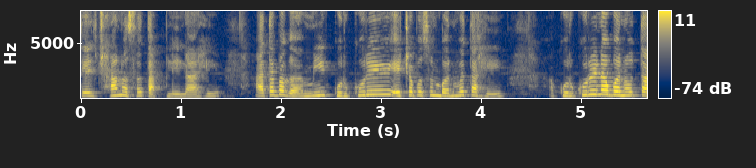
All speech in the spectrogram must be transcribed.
तेल छान असं तापलेलं आहे. आता बघा मी कुरकुरे याच्यापासून बनवत आहे. कुरकुरे न बनवता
